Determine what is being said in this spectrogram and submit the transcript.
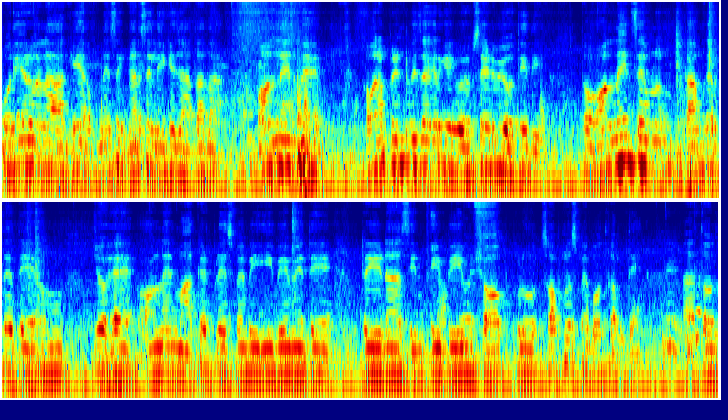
कोरियर वाला आके अपने से घर से लेके जाता था। ऑनलाइन में हमारा प्रिंट वीज़ा करके एक वेबसाइट भी होती थी। तो ऑनलाइन से हम लोग काम करते थे। हम जो है ऑनलाइन मार्केट प्लेस में भी ईबे में थे ट्रेडर्स इन्फीबीम शॉप क्लोज शॉप क्लोज में बहुत कम थे। हम्म, तो, तो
